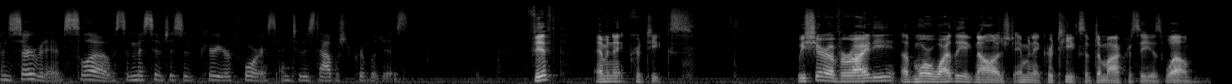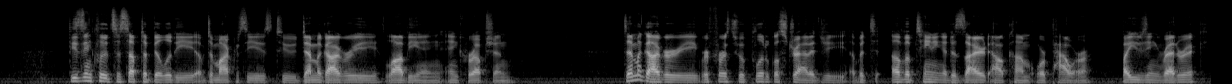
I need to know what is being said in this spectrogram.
conservative, slow, submissive to superior force and to established privileges. Fifth, eminent critiques. We share a variety of more widely acknowledged eminent critiques of democracy as well. These include susceptibility of democracies to demagoguery, lobbying, and corruption. Demagoguery refers to a political strategy of, at- of obtaining a desired outcome or power by using rhetoric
